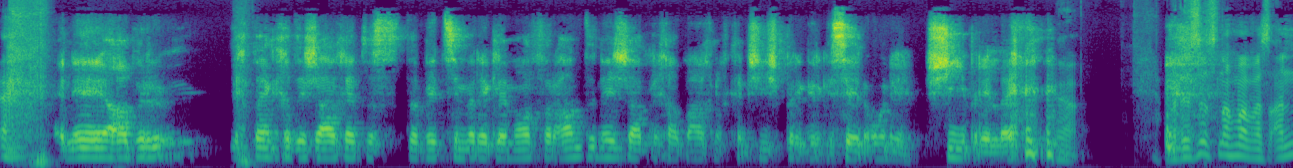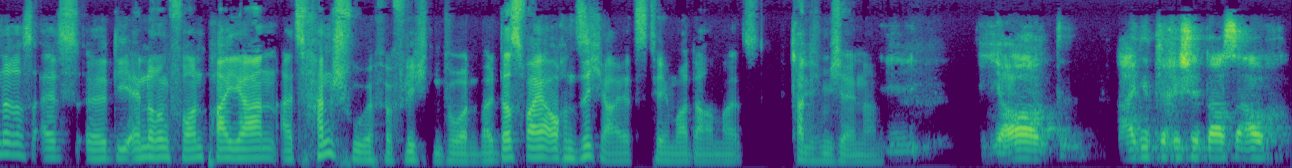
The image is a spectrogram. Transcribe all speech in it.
nee, aber ich denke, das ist auch etwas, damit es im Reglement vorhanden ist, aber ich habe auch noch keinen Skispringer gesehen ohne Skibrille. ja. Aber das ist nochmal was anderes als äh, die Änderung vor ein paar Jahren, als Handschuhe verpflichtend wurden, weil das war ja auch ein Sicherheitsthema damals, kann ich mich erinnern. Ja, eigentlich ist ja das auch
